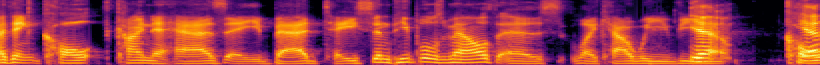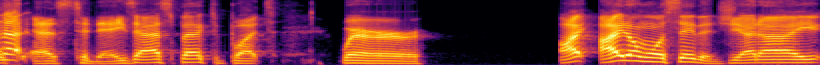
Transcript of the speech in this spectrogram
i think cult kind of has a bad taste in people's mouth as like how we view Yeah. cult not- as today's aspect but where i i'd almost say the jedi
